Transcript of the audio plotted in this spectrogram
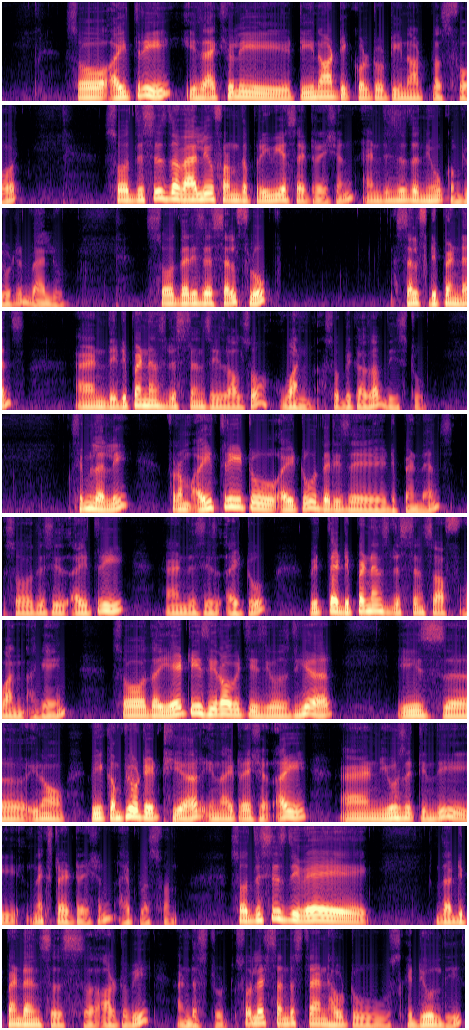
So, I 3 is actually T naught equal to T naught plus 4. So, this is the value from the previous iteration and this is the new computed value. So, there is a self loop self dependence and the dependence distance is also 1. So, because of these two. Similarly, from I 3 to I 2 there is a dependence. So, this is I 3 and this is I 2 with a dependence distance of 1 again. So, the A t 0 which is used here is uh, you know we compute it here in iteration i and use it in the next iteration i plus 1. So, this is the way the dependences uh, are to be understood. So, let us understand how to schedule these.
